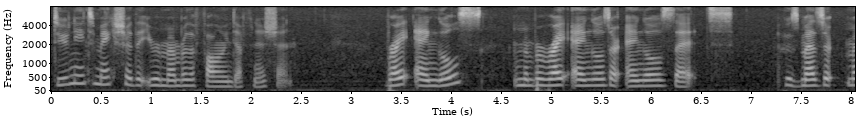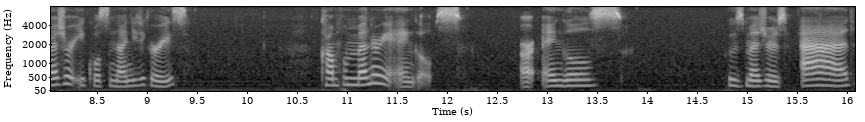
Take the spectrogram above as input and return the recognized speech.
do need to make sure that you remember the following definition. Right angles, remember right angles are angles that whose measure, measure equals 90 degrees. Complementary angles are angles whose measures add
